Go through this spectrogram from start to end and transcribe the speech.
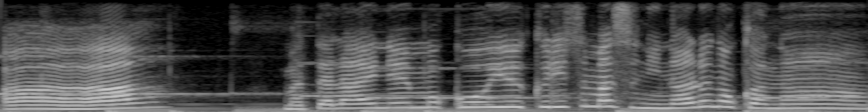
ああまた来年もこういうクリスマスになるのかな。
